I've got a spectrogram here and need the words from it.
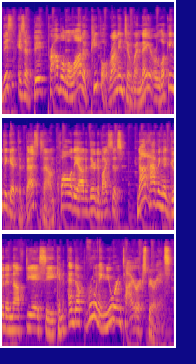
This is a big problem a lot of people run into when they are looking to get the best sound quality out of their devices. Not having a good enough DAC can end up ruining your entire experience.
